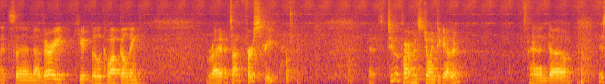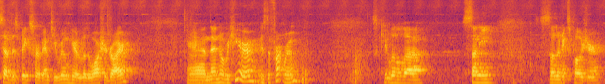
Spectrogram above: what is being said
It's in a very cute little co-op building. Right, it's on First Street. It's two apartments joined together. And um, you just have this big sort of empty room here with a washer dryer. And then over here is the front room. It's a cute little uh, sunny southern exposure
